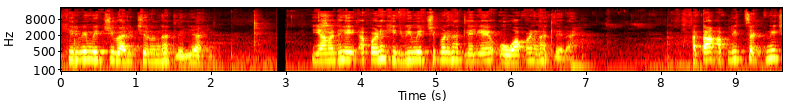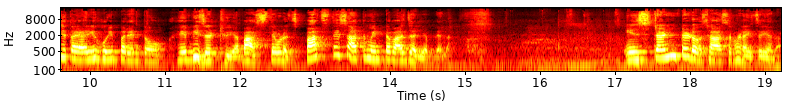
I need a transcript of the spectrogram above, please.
हिरवी मिरची बारीक चिरून घातलेली आहे. यामध्ये आपण हिरवी मिरची पण घातलेली आहे ओवा पण घातलेला आहे. आता आपली चटणीची तयारी होईपर्यंत हे भिजत ठेवूया. बास तेवढंच. पाच ते सात मिनटं बाद झाली आपल्याला. इन्स्टंट डोसा असं म्हणायचं याला.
